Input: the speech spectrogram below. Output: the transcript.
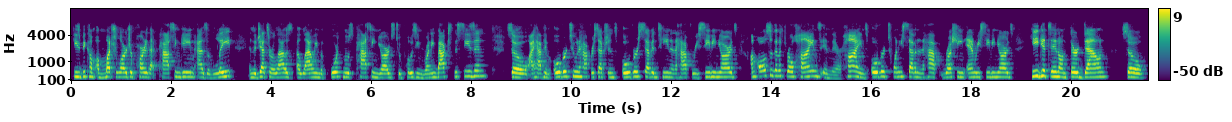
He's become a much larger part of that passing game as of late and the Jets are allows, allowing the fourth most passing yards to opposing running backs this season. So I have him over two and a half receptions, over 17 and a half receiving yards. I'm also going to throw Hines in there. Hines over 27 and a half rushing and receiving yards. He gets in on third down. So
